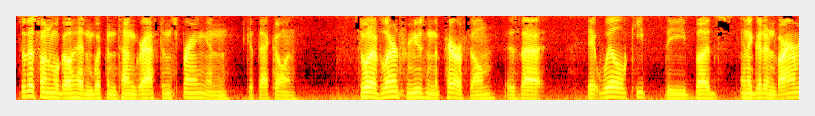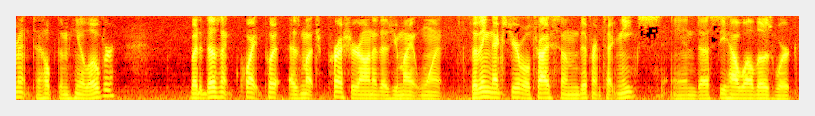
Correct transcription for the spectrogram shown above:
So this one we'll go ahead and whip and tongue graft in spring and get that going. So what I've learned from using the parafilm is that it will keep the buds in a good environment to help them heal over, but it doesn't quite put as much pressure on it as you might want. So I think next year we'll try some different techniques and uh, see how well those work.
